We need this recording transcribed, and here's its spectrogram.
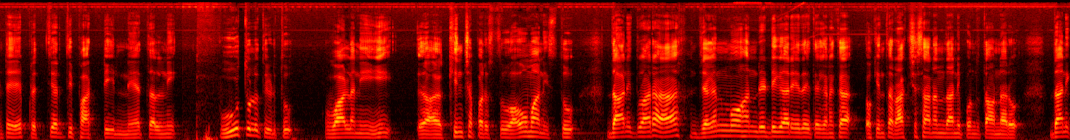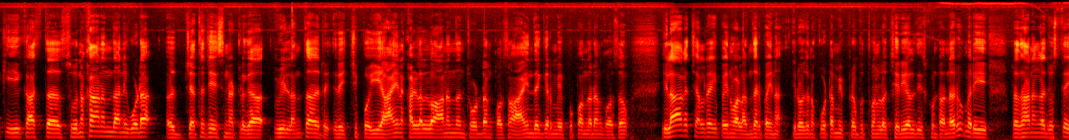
అంటే ప్రత్యర్థి పార్టీ నేతల్ని ఊతులు తిడుతూ వాళ్ళని కించపరుస్తూ అవమానిస్తూ దాని ద్వారా జగన్మోహన్ రెడ్డి గారు ఏదైతే కనుక ఒకంత రాక్షసానందాన్ని పొందుతా ఉన్నారో దానికి కాస్త సునకానందాన్ని కూడా జత చేసినట్లుగా వీళ్ళంతా రెచ్చిపోయి ఆయన కళ్ళల్లో ఆనందం చూడడం కోసం ఆయన దగ్గర మెప్పు పొందడం కోసం ఇలాగ చెలరైపోయిన వాళ్ళందరిపైన ఈ రోజున కూటమి ప్రభుత్వంలో చర్యలు తీసుకుంటున్నారు మరి ప్రధానంగా చూస్తే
